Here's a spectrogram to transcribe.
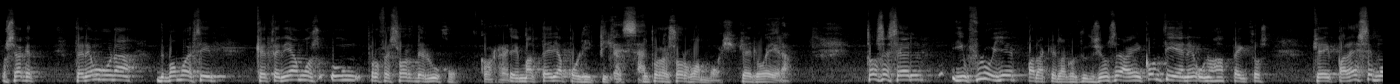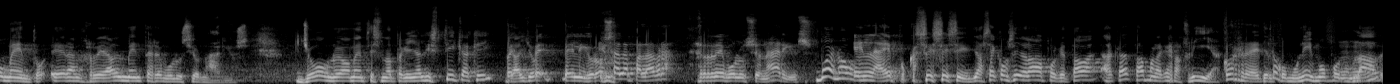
O sea que tenemos una, vamos a decir, que teníamos un profesor de lujo Correcto. en materia política, Exacto. el profesor Juan Bosch, que lo era. Entonces él influye para que la constitución se haga y contiene unos aspectos que para ese momento eran realmente revolucionarios. Yo nuevamente hice una pequeña listica aquí. Pe- ya yo- pe- peligrosa la palabra revolucionarios. Bueno, en la época. Sí, sí, sí, ya se consideraba porque estaba, acá estábamos en la Guerra Fría. Correcto. Y el comunismo por un lado.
